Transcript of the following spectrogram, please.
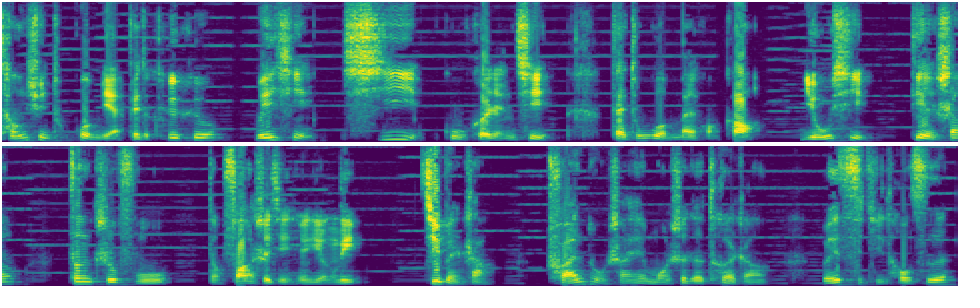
腾讯通过免费的 QQ、微信吸引顾客人气，再通过卖广告、游戏、电商、增值服务等方式进行盈利。基本上，传统商业模式的特征为自己投资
